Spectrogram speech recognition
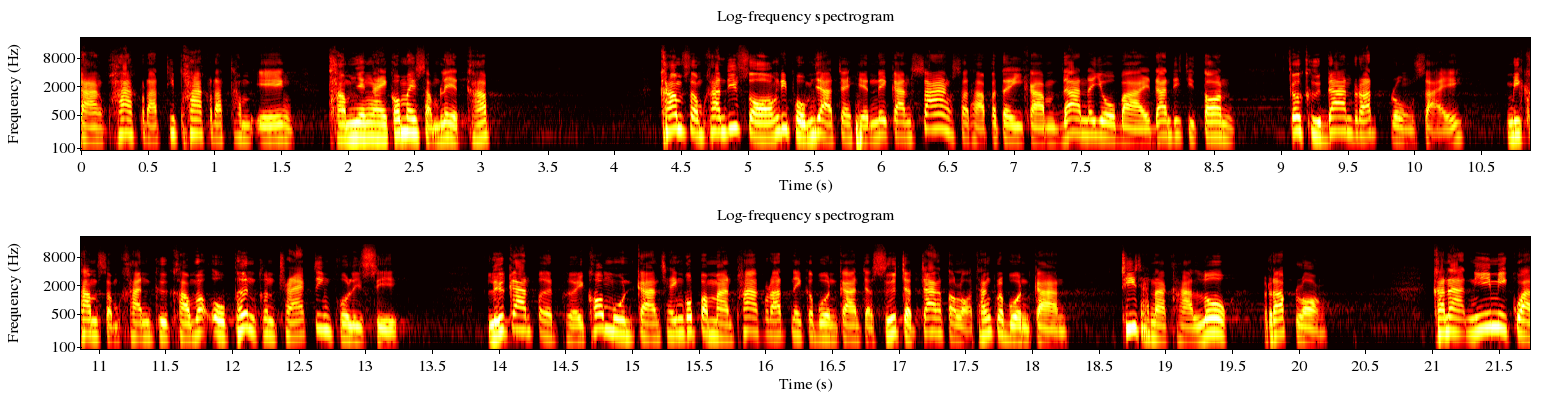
กลางภาครัฐที่ภาครัฐทำเองทำยังไงก็ไม่สำเร็จครับคำสำคัญที่สองที่ผมอยากจะเห็นในการสร้างสถาปัตยกรรม ด้านนโยบาย ด้านดิจิตอลก็คือด้านรัฐโปร่งใส มีคำสำคัญคือคำว่า Open Contracting Policy หรือการเปิดเผยข้อมูลการใช้งบประมาณภาครัฐในกระบวนการจัดซื้อจัดจ้างตลอดทั้งกระบวนการ ที่ธนาคารโลกรับรอง ขณะนี้มีกว่า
